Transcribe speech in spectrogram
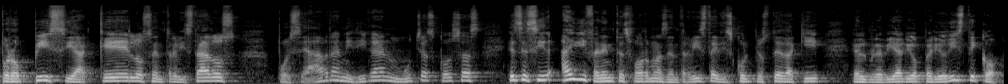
propicia que los entrevistados pues se abran y digan muchas cosas. Es decir, hay diferentes formas de entrevista y disculpe usted aquí el breviario periodístico,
